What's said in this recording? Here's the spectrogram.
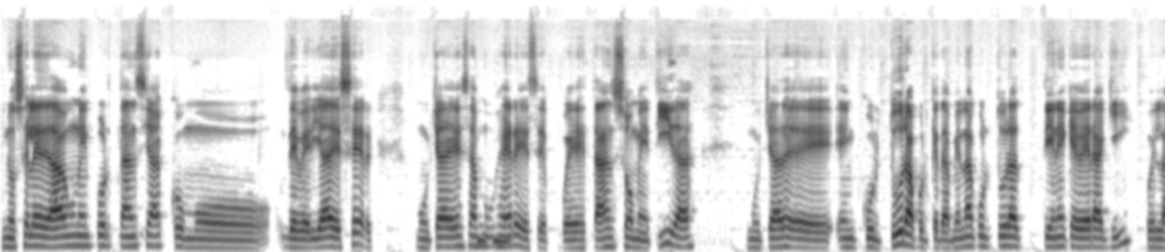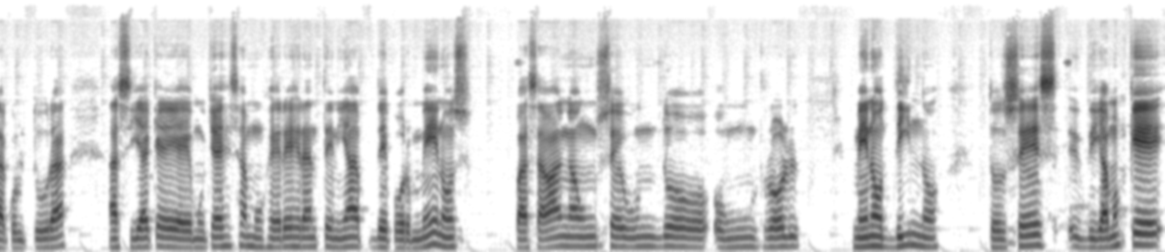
no se le daba una importancia como debería de ser. Muchas de esas mujeres eh, pues estaban sometidas, muchas de- en cultura, porque también la cultura tiene que ver aquí, pues la cultura hacía que muchas de esas mujeres eran tenidas de por menos, pasaban a un segundo o un rol menos digno. Entonces, eh, digamos que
